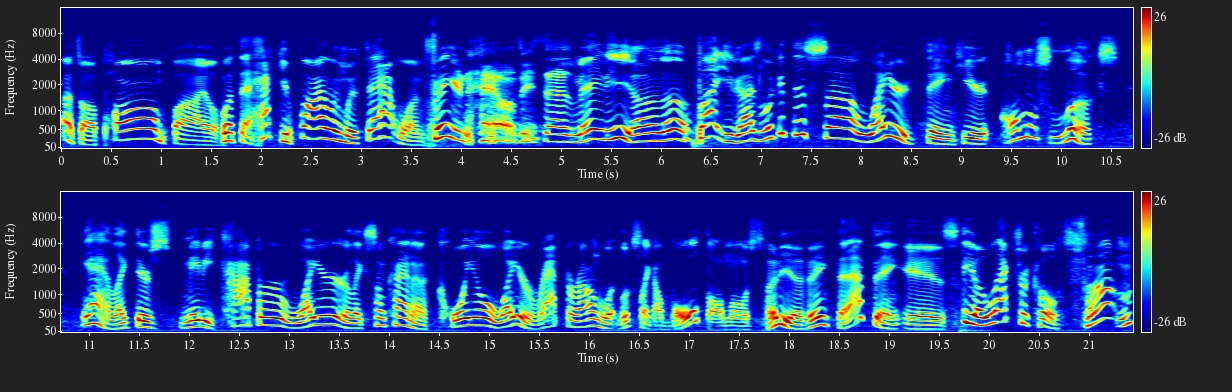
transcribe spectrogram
that's a palm file. What the heck you filing with that one? Fingernails, he says, maybe, I don't know. But you guys, look at this uh, wired thing here. It almost looks yeah, like there's maybe copper wire or like some kind of coil wire wrapped around what looks like a bolt almost. What do you think that thing is? The electrical something.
